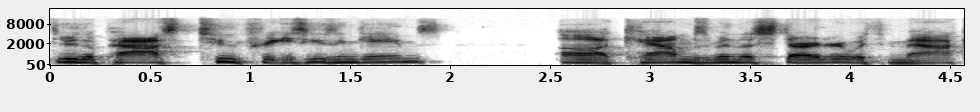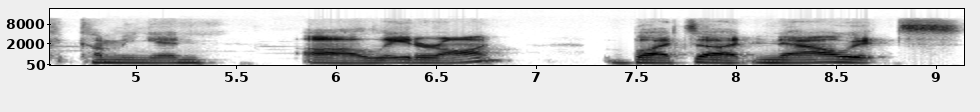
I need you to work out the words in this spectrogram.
through the past two preseason games, uh, Cam's been the starter with Mac coming in uh, later on, but uh, now it's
